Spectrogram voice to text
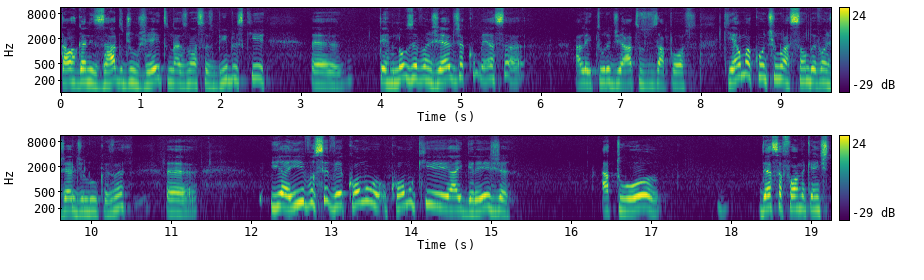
está organizado de um jeito nas nossas Bíblias que é, terminou os Evangelhos já começa a, leitura de Atos dos Apóstolos, que é uma continuação do Evangelho de Lucas, né? É, e aí você vê como, como que a igreja atuou dessa forma que a gente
